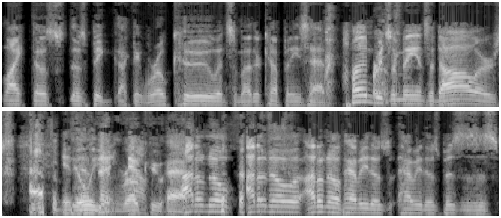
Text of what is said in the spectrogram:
like those those big like the Roku and some other companies had hundreds of millions of dollars, half a billion Roku now, had. I don't know. I don't know. I don't know if how many of those how many of those businesses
